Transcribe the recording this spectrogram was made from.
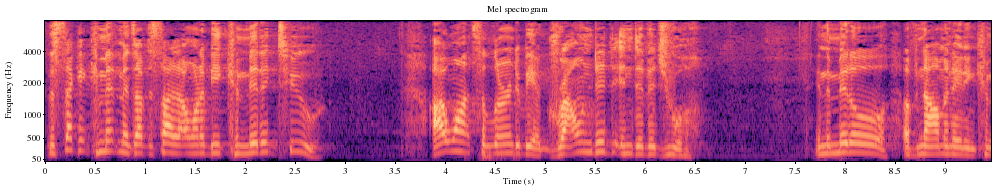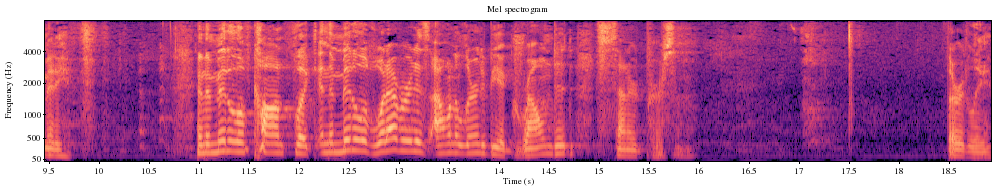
The second commitment I've decided I want to be committed to. I want to learn to be a grounded individual in the middle of nominating committee, in the middle of conflict, in the middle of whatever it is. I want to learn to be a grounded, centered person. Thirdly,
